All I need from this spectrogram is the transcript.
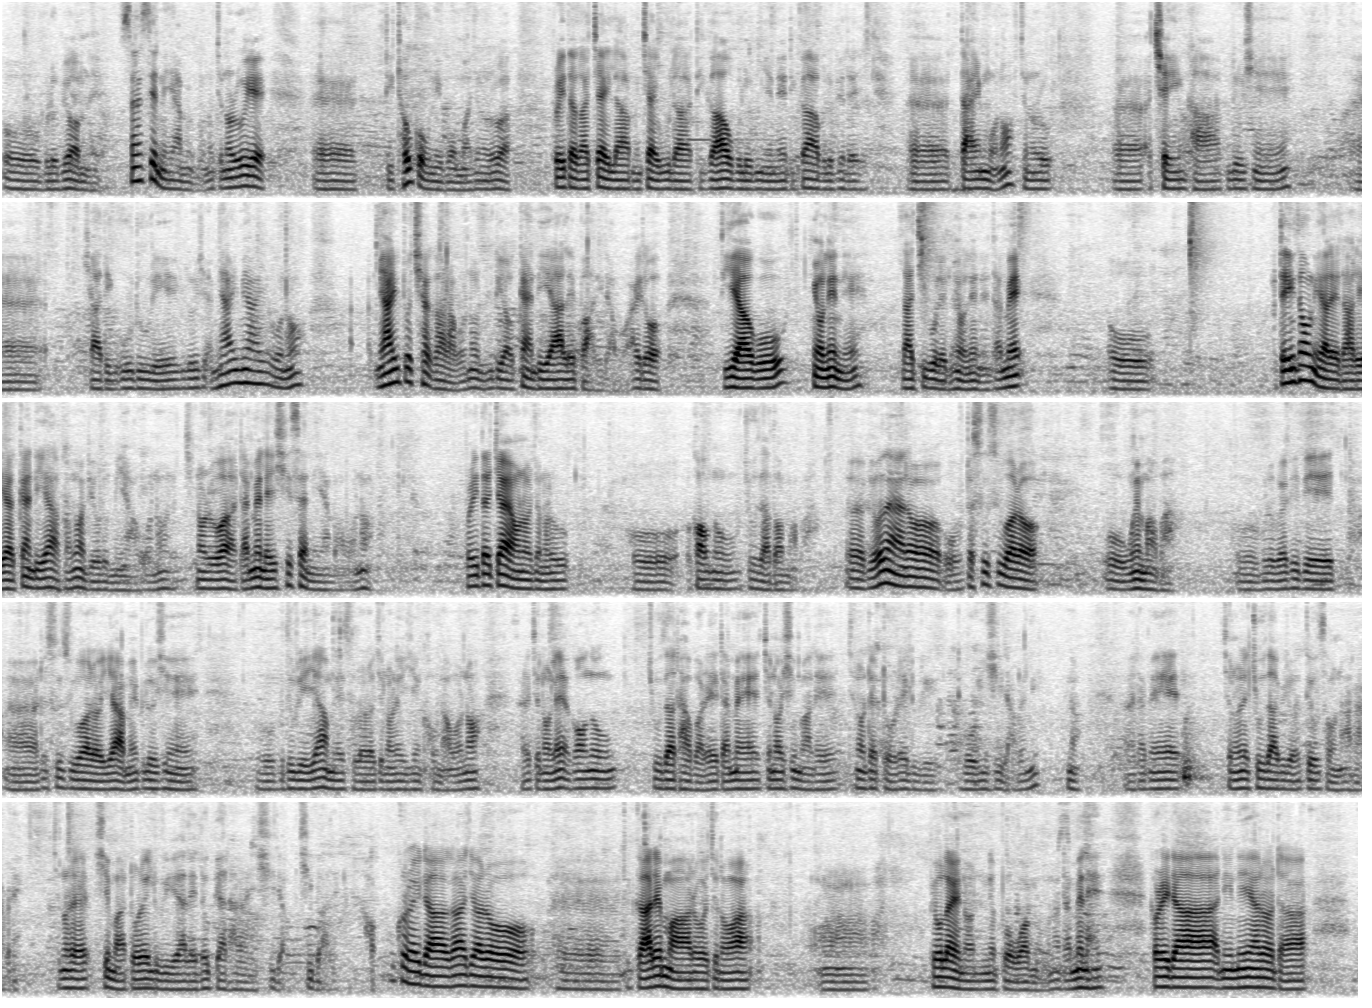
ဟိုဘယ်လိုပြောရမလဲစမ်းစစ်နေရမယ်ပေါ့နော်ကျွန်တော်တို့ရဲ့ အဲဒီထုတ်ကုန်တွေပေါ်မှာကျွန်တော်တို့ကပရိသတ်ကကြိုက်လားမကြိုက်ဘူးလားဒီကားကိုဘယ်လိုမြင်လဲဒီကားကဘယ်လိုဖြစ်လဲအဲတိုင်းပေါ့နော်ကျွန်တော်တို့အဲအချိန်ခါပြီးလို့ရှိရင်အဲရာသီဥတုတွေပြီးလို့ရှိရင်အများကြီးအများကြီးပေါ့နော်အများကြီးတွက်ချက်ကားတာပေါ့နော်လူတယောက်ကန်တရားလည်းပါနေတာပေါ့အဲ့တော့ဒီဟာကိုမျှော်လင့်တယ်လာကြည့်ဖို့လည်းမျှော်လင့်တယ်ဒါပေမဲ့ဟိုအတိန်ဆောင်နေရတဲ့ဒါတွေကကန်တရားကဘာမှပြောလို့မရဘူးပေါ့နော်ကျွန်တော်တို့ကဒါပေမဲ့လည်းရှေ့ဆက်နေရမှာပေါ့နော် ပရိသတ်ကြအောင်တော့ကျွန်တော်တို့ဟိုအကောင်းဆုံးကြိုးစားသွားမှာပါအဲပြောတဲ့ကတော့ဟိုတဆူဆူကတော့ဟိုဝင်မှာပါဟိုဘယ်လိုပဲဖြစ်ဖြစ်အာတဆူဆူကတော့ရမယ်ပြီးလို့ရှိရင်ဟိုဘယ်သူတွေရမလဲဆိုတော့ကျွန်တော်လည်းရင်ခုန်တာပေါ့နော်အဲကျွန်တော်လည်းအကောင်းဆုံးကြိုးစားထားပါတယ်ဒါပေမဲ့ကျွန်တော်ရှိမှလည်းကျွန်တော်တက်တော်တဲ့လူတွေဒီပုံကြီးရှိတာပဲနိနော်အဲဒါပေမဲ့ကျွန်တော်လည်းကြိုးစားပြီးတော့တည်ဥဆောင်ထားတာပဲကျွန်တော်လည်းရှိမှတော်တဲ့လူတွေကလည်းလုပ်ပြထားတာရှိတာရှိပါတယ် ဟုတ်ခရိုက်တာကကြတော့အဲဒီကားထဲမှာတော့ကျွန်တော်ကအာပြောလိုက်ရင်တော့နည်းနည်းပေါ်သွားမှာပေါ့နော်ဒါပေမဲ့လည်းခရိုက်တာအနေနဲ့ကတော့ဒါ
